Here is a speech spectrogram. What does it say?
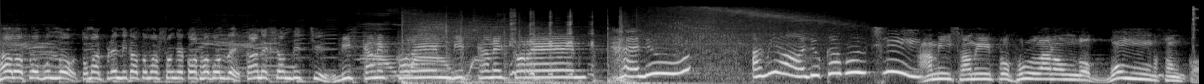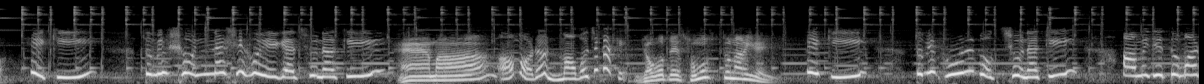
হ্যালো প্রফুল্ল তোমার প্রেমিকা তোমার সঙ্গে কথা বলবে কানেকশন দিচ্ছি। ডিসকানেক্ট করেন ডিসকানেক্ট করেন হ্যালো আমি আলুকা বলছি। আমি স্বামী প্রফুল্লানন্দ বোম শঙ্কর। এ কি? তুমি সন্ন্যাসী হয়ে গেছো নাকি? হ্যাঁ মা। অমরণ মা বলছো কাকে? জগতের সমস্ত নারীরাই। এ কি? তুমি ভুল বকছো নাকি? আমি যে তোমার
